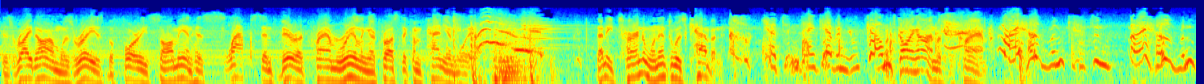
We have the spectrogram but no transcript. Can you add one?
His right arm was raised before he saw me, and his slap sent Vera Cram reeling across the companionway. then he turned and went into his cabin. Oh, Captain, thank heaven you've come. What's going on, Mr. Cram? My husband, Captain. My husband.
